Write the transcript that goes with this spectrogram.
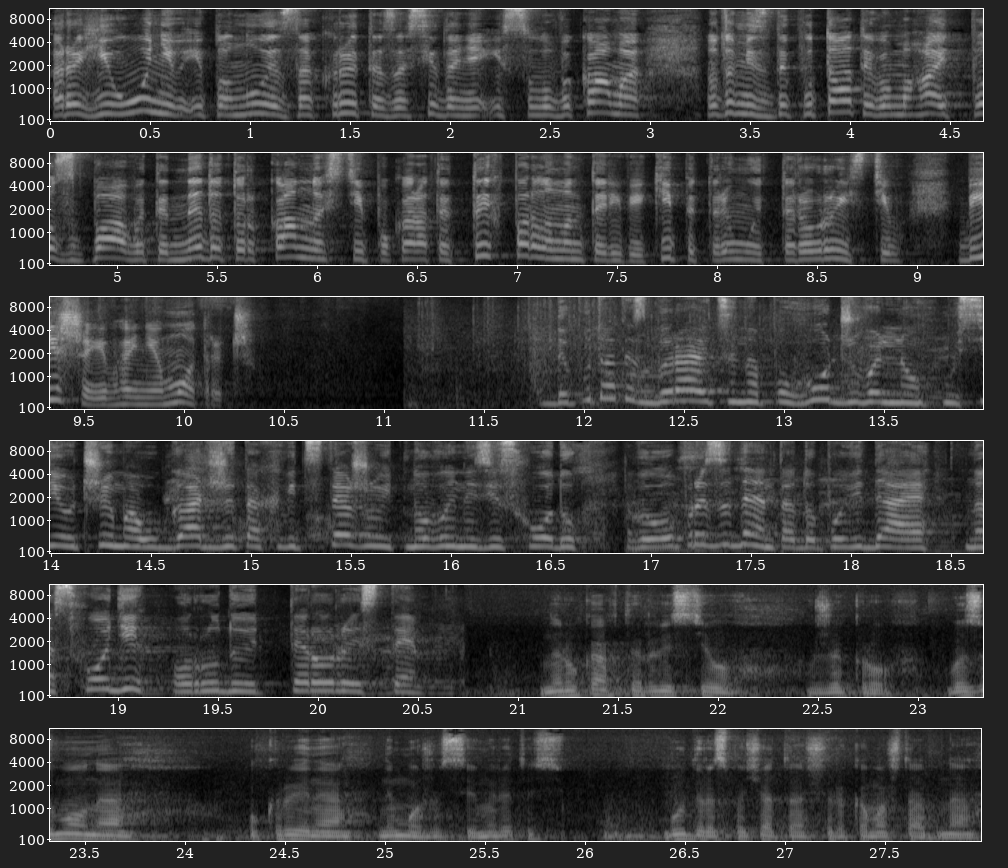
регіонів і планує закрити засідання із силовиками. Натомість депутати вимагають позбавити недоторканності і покарати тих парламентарів, які підтримують терористів. Більше Євгенія Мотрич. Депутати збираються на погоджувальну. Усі очима у гаджетах відстежують новини зі сходу. ВО президента доповідає: на сході орудують терористи. На руках терористів вже кров. Безумовно, Україна не може з цим миритись. Буде розпочата широкомасштабна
